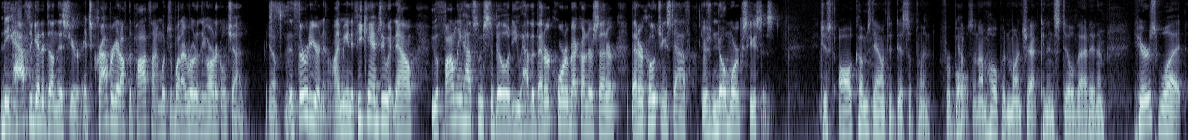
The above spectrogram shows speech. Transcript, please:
They have to get it done this year. It's crap or get off the pot time, which is what I wrote in the article, Chad. Yep. The third year now. I mean, if he can't do it now, you finally have some stability. You have a better quarterback under center, better coaching staff. There's no more excuses. It just all comes down to discipline for Bolles, yep. and I'm hoping Munchak can instill that in him. Here's what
